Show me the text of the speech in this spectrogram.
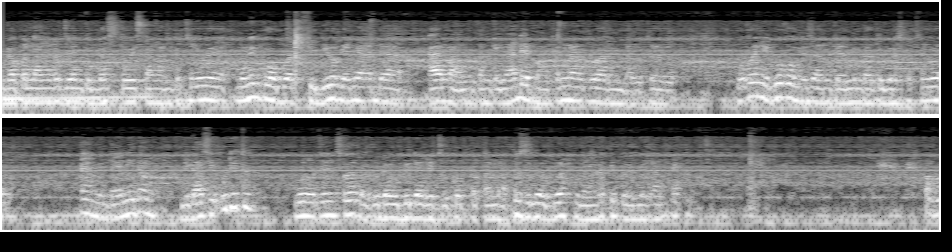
nggak pernah ngerjain tugas tulis tangan ke cewek. Mungkin kalau buat video kayaknya ada. Ah, emang bukan kayaknya ada emang pernah gue minta ke cewek. Pokoknya nih gue kalau misalnya minta tugas ke cewek eh minta ini dong dikasih. Udah tuh gue ngerjain soalnya udah lebih dari cukup pertama terus juga gue nggak ngerti pelajarannya apa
